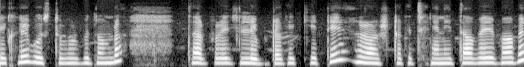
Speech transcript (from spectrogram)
দেখলেই বুঝতে পারবে তোমরা। তারপরে যে লেবুটাকে কেটে রসটাকে ছেঁকে নিতে হবে এভাবে।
